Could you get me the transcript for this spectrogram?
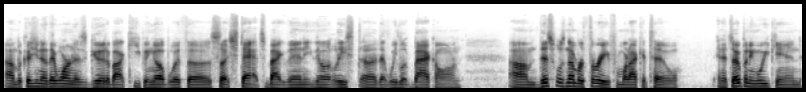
Um, because you know they weren't as good about keeping up with uh, such stats back then. You know, at least uh, that we look back on. Um, this was number three from what I could tell, and its opening weekend.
